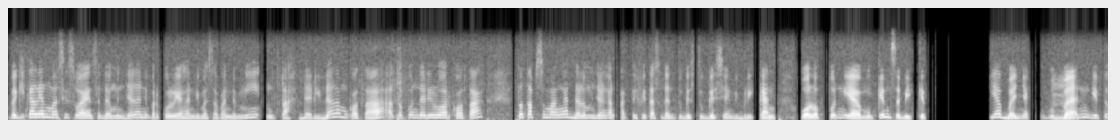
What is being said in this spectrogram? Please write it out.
Bagi kalian mahasiswa yang sedang menjalani perkuliahan di masa pandemi, entah dari dalam kota ataupun dari luar kota, tetap semangat dalam menjalankan aktivitas dan tugas-tugas yang diberikan. Walaupun ya mungkin sedikit ya banyak beban gitu.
